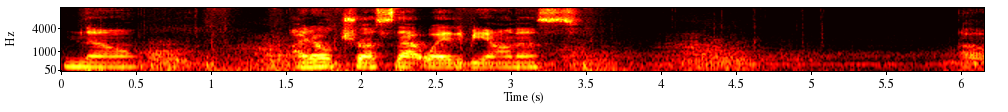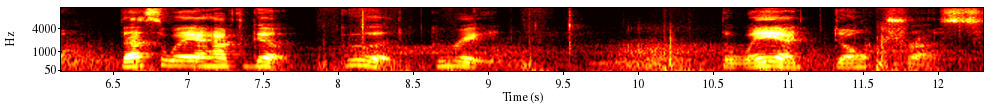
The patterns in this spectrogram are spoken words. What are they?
No. I don't trust that way, to be honest. That's the way I have to go. Good. Great. The way I don't trust.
